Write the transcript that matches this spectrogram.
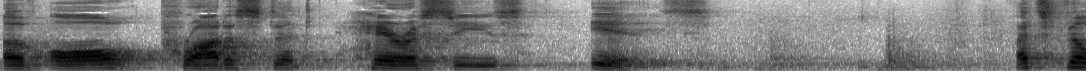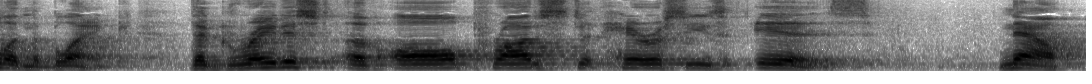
of all Protestant heresies is. Let's fill in the blank. The greatest of all Protestant heresies is. Now,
